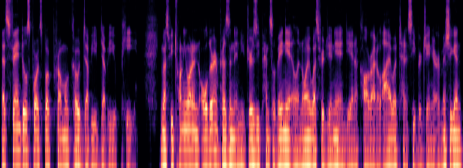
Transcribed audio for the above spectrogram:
That's FanDuel Sportsbook promo code WWP. You must be 21 and older and present in New Jersey, Pennsylvania, Illinois, West Virginia, Indiana, Colorado, Iowa, Tennessee, Virginia, or Michigan.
